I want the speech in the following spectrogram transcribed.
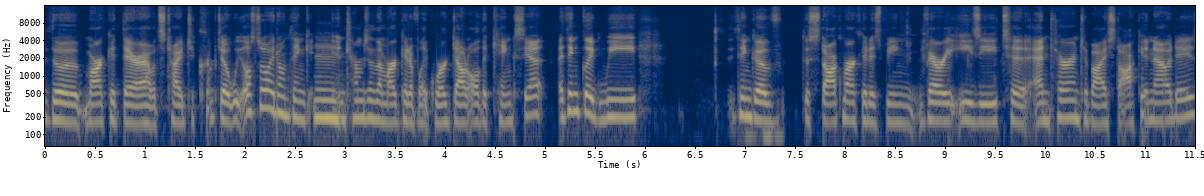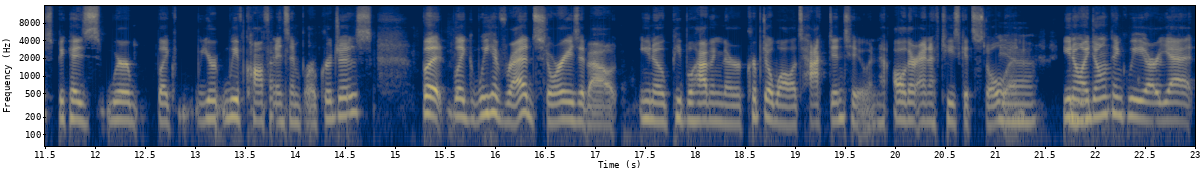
the market there, how it's tied to crypto. We also, I don't think, mm. in terms of the market, have like worked out all the kinks yet. I think like we think of the stock market as being very easy to enter and to buy stock in nowadays because we're like you're we have confidence in brokerages but like we have read stories about you know people having their crypto wallets hacked into and all their nfts get stolen yeah. you know mm-hmm. i don't think we are yet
